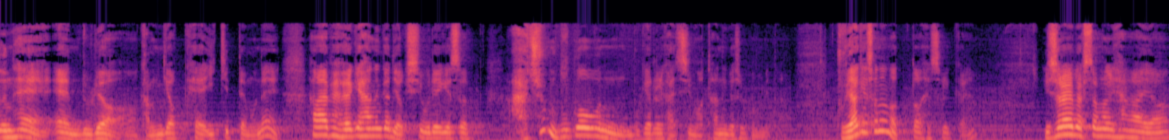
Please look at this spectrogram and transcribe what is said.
은혜에 누려 감격해 있기 때문에 하나님 앞에 회개하는 것 역시 우리에게서 아주 무거운 무게를 가지지 못하는 것을 봅니다. 구약에서는 어떠했을까요? 이스라엘 백성을 향하여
